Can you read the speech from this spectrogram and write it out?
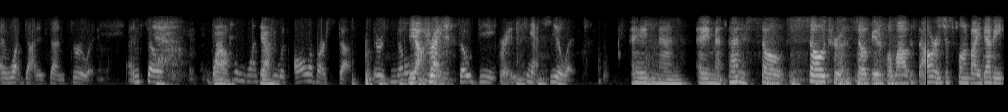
and what god has done through it and so that's wow. what he wants yeah. to do with all of our stuff. There is no yeah, right. so deep right. you can't heal it. Amen. Amen. That is so, so true and so beautiful. Wow, this hour has just flown by. Debbie,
